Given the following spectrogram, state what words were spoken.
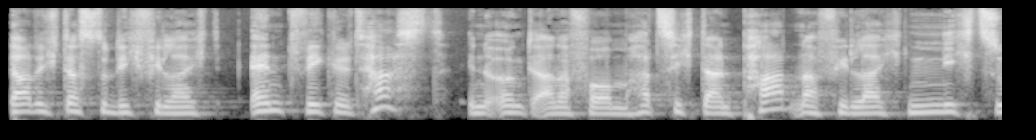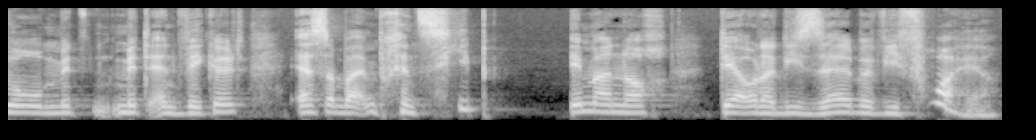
dadurch, dass du dich vielleicht entwickelt hast in irgendeiner Form, hat sich dein Partner vielleicht nicht so mit, mitentwickelt. Er ist aber im Prinzip immer noch der oder dieselbe wie vorher.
